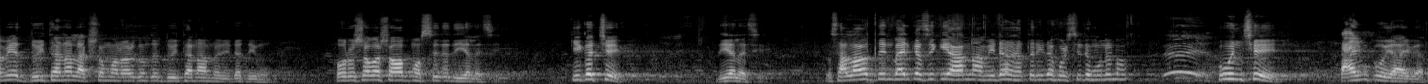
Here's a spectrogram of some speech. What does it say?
আমি দুই থানা, লাকসম মনোহরগঞ্জের দুই থানা আপনার এটা দিব পৌরসভা সব মসজিদে দিয়ে লেছি। কি করছে? দিয়ে লেছি। তো সালাউদ্দিন ভাইয়ের কাছে কি আর নাম এটা হাতের এটা পড়ছিটা মনে না শুনছে। টাইম কই আইবার?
